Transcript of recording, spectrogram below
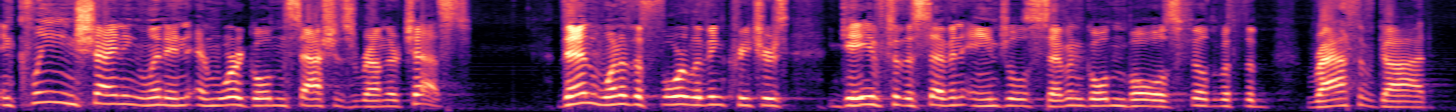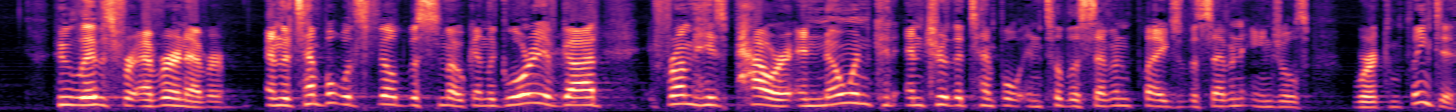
in clean, shining linen and wore golden sashes around their chests. Then one of the four living creatures gave to the seven angels seven golden bowls filled with the wrath of God, who lives forever and ever. And the temple was filled with smoke and the glory of God from his power, and no one could enter the temple until the seven plagues of the seven angels were completed.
